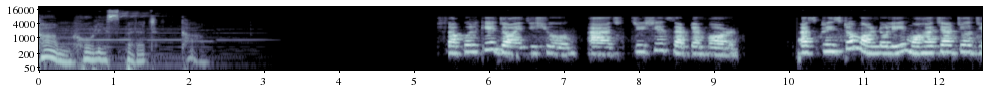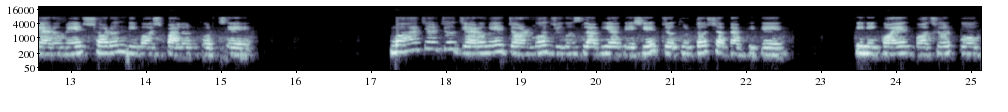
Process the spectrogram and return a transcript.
Holy Spirit, come. সকলকে জয় যিশু। আজ ত্রিশে সেপ্টেম্বর। আজ খ্রিস্ট মণ্ডলী মহাচার্য জ্যারোমের স্মরণ দিবস পালন করছে। মহাচার্য জ্যারোমের জন্ম যুগোস্লাভিয়া দেশের চতুর্থ শতাব্দীতে। তিনি কয়েক বছর পোপ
